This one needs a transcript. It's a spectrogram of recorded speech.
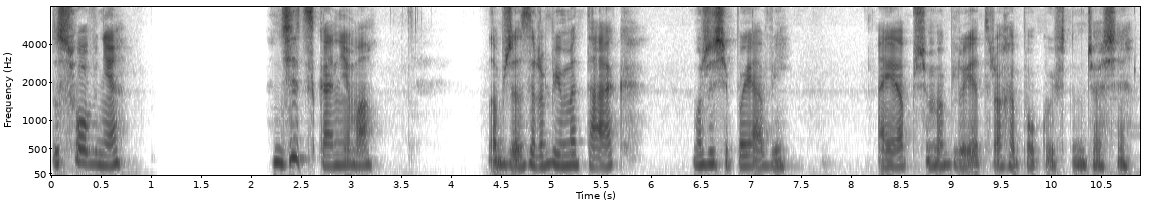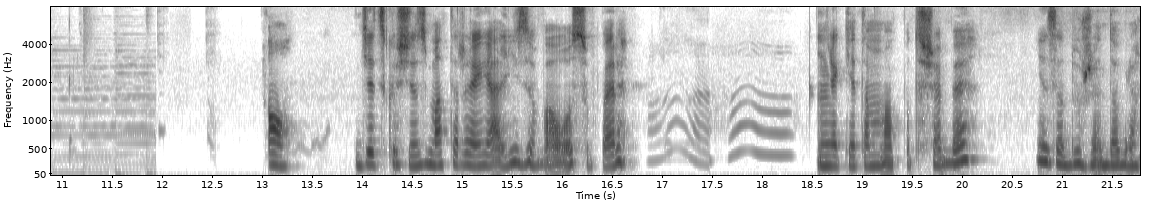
Dosłownie. Dziecka nie ma. Dobrze, zrobimy tak. Może się pojawi. A ja przymebluję trochę pokój w tym czasie. O, dziecko się zmaterializowało, super. Jakie tam ma potrzeby? Nie za duże, dobra.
